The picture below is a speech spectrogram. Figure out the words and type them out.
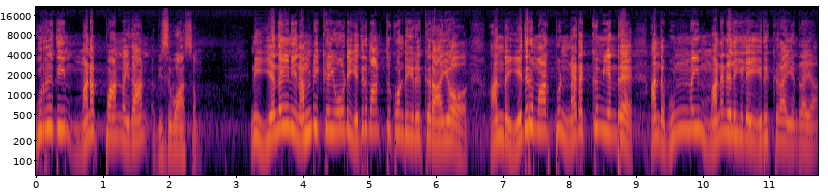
உறுதி மனப்பான்மைதான் விசுவாசம். நீ எதை நீ நம்பிக்கையோடு எதிர்பார்த்து கொண்டு இருக்கிறாயோ அந்த எதிர்பார்ப்பு நடக்கும் என்ற அந்த உண்மை மனநிலையிலே இருக்கிறாய் என்றாயா?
